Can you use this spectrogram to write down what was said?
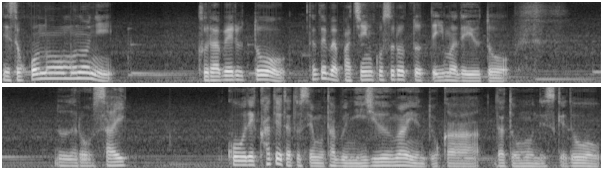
でそこのものに比べると例えばパチンコスロットって今で言うとどうだろう最高で勝てたとしても多分20万円とかだと思うんですけど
